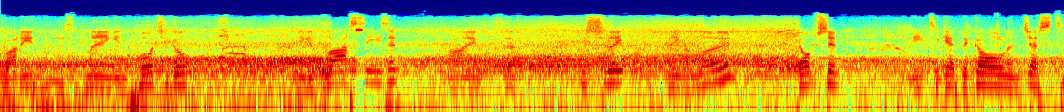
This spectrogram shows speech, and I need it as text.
Guarin, who was playing in Portugal beginning of last season, arrived uh, officially being on loan. The option need to get the goal and just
